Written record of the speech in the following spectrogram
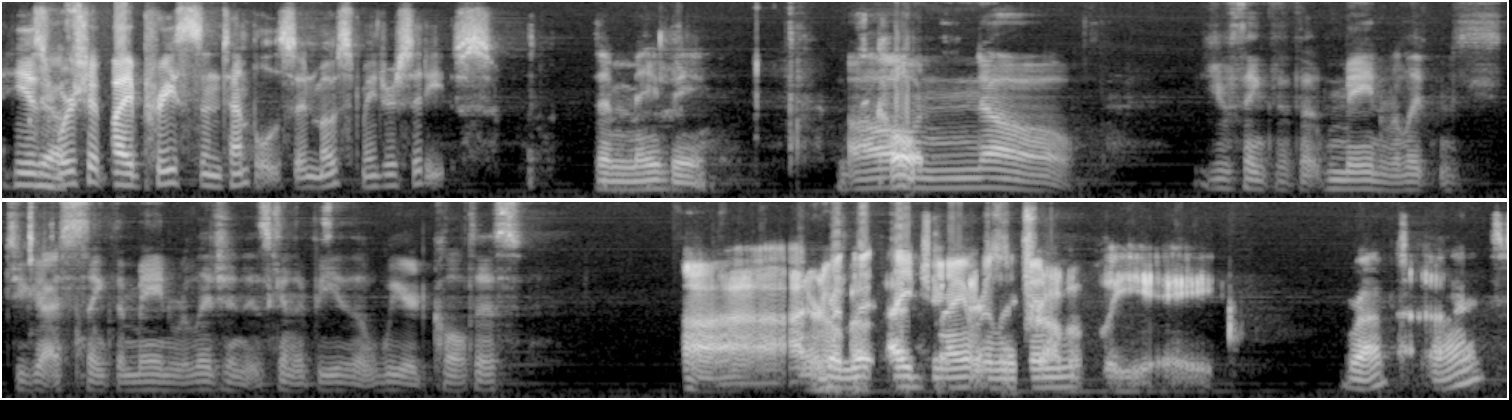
he is Yes. worshipped by priests and temples in most major cities. Then maybe. Oh Cool. no. You think that the main religion. Do you guys think the main religion is going to be the weird cultists? Uh, I don't know. Reli- about that. a giant religion. Probably a Rubbed? What?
